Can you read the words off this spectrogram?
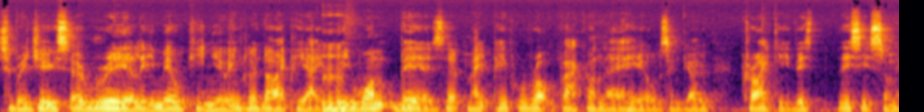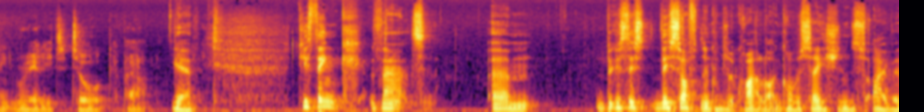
to produce a really milky New England IPA. Mm. We want beers that make people rock back on their heels and go, crikey, this, this is something really to talk about. Yeah. Do you think that Um, because this this often comes up quite a lot in conversations, either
